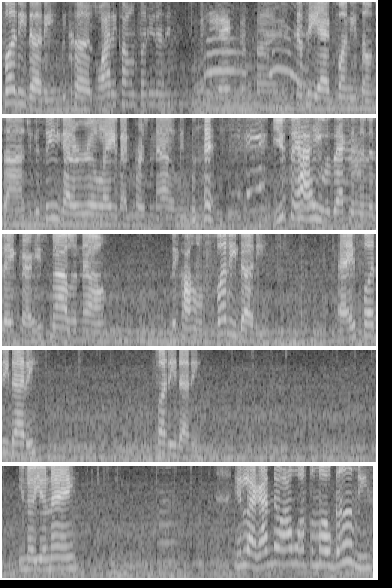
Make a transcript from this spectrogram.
Fuddy Duddy because why they call him Fuddy Duddy? when he acting funny. Because he act funny sometimes. You can see he got a real laid back personality, but you see how he was acting in the daycare. He's smiling now. They call him Fuddy Duddy. Hey, Fuddy Duddy. Fuddy Duddy. You know your name? He's like, I know I want some more gummies.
